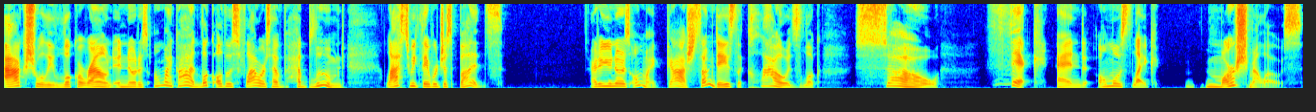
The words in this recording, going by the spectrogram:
actually look around and notice, oh my God, look, all those flowers have, have bloomed. Last week they were just buds. Or do you notice, oh my gosh, some days the clouds look so thick and almost like marshmallows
